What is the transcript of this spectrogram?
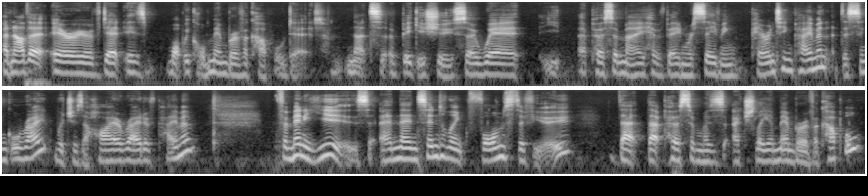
Another area of debt is what we call member of a couple debt. And that's a big issue. So, where a person may have been receiving parenting payment at the single rate, which is a higher rate of payment, for many years, and then Centrelink forms the view that that person was actually a member of a couple,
